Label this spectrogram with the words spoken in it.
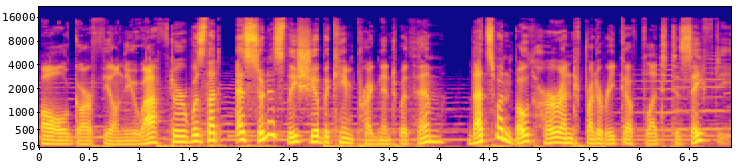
All Garfield knew after was that as soon as Licia became pregnant with him, that's when both her and Frederica fled to safety.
